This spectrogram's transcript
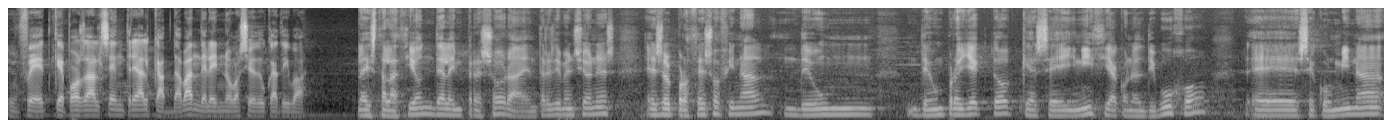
un fet que posa al centre al capdavant de la innovació educativa. La instalación de la impresora en tres dimensiones es el proceso final de un, de un proyecto que se inicia con el dibujo, eh, se culmina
